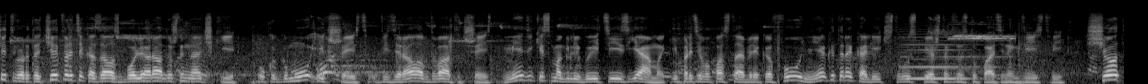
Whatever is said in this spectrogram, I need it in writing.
Четвертая четверть оказалась более радужной на очки. У КГМУ их 6, у федералов 26. Медики смогли выйти из ямы и противопоставили КФУ некоторое количество успешных наступательных действий. Счет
